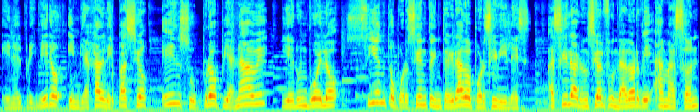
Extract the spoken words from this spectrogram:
en el primero en viajar al espacio en su propia nave y en un vuelo 100% integrado por civiles. Así lo anunció el fundador de Amazon,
